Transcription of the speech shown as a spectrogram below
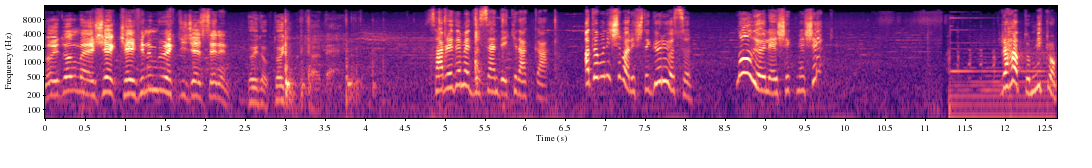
Duydun mu eşek keyfini mi bekleyeceğiz senin? Duyduk duyduk. Tövbe. Sabredemedin sen de iki dakika. Adamın işi var işte görüyorsun. Ne oluyor öyle eşek meşek? Rahat dur mikrop.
